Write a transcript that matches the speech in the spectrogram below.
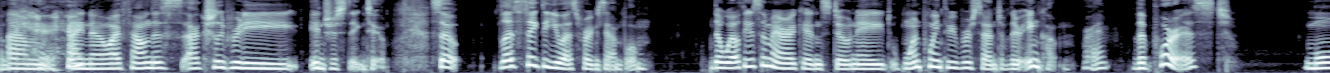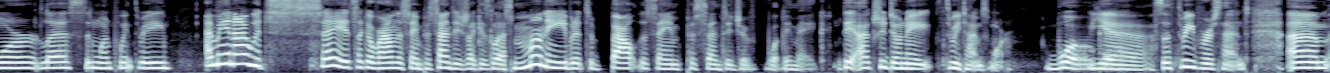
Um, okay. Um, I know. I found this actually pretty interesting too. So let's take the US for example. The wealthiest Americans donate 1.3% of their income. Right. The poorest, more, less than 1.3. I mean, I would say it's like around the same percentage. Like it's less money, but it's about the same percentage of what they make. They actually donate three times more. Whoa. Okay. Yeah, so 3%. Um,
